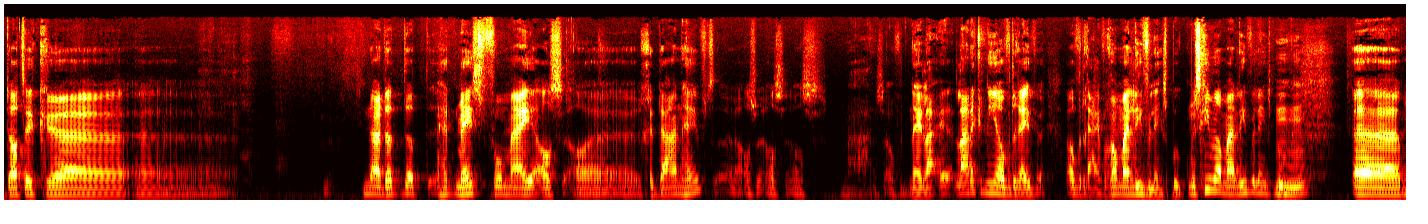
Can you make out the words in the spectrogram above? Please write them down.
dat ik, eh, eh, nou dat, dat het meest voor mij als eh, gedaan heeft, als, als, als nou, over, nee, la- laat ik het niet overdrijven, overdrijven. Gewoon mijn lievelingsboek. Misschien wel mijn lievelingsboek. Mhm. Ehm,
